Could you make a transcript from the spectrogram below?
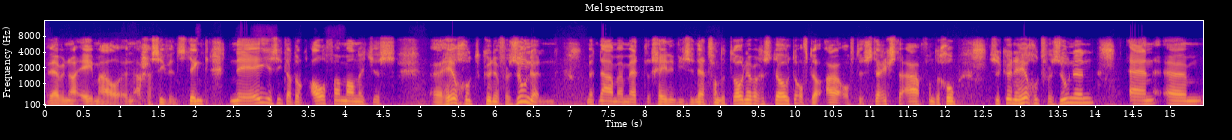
we hebben nou eenmaal een agressief instinct. Nee, je ziet dat ook alfamannetjes heel goed kunnen verzoenen. Met name met degene die ze net van de troon hebben gestoten of de, uh, of de sterkste aap van de groep. Ze kunnen heel goed verzoenen. En um,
